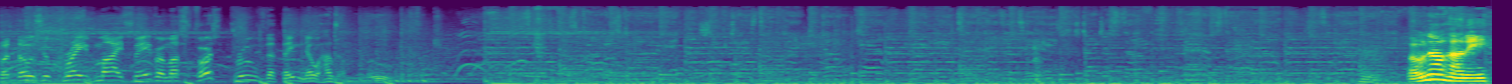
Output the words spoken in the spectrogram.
But those who crave my favor must first prove that they know how to move. Oh no, honey.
